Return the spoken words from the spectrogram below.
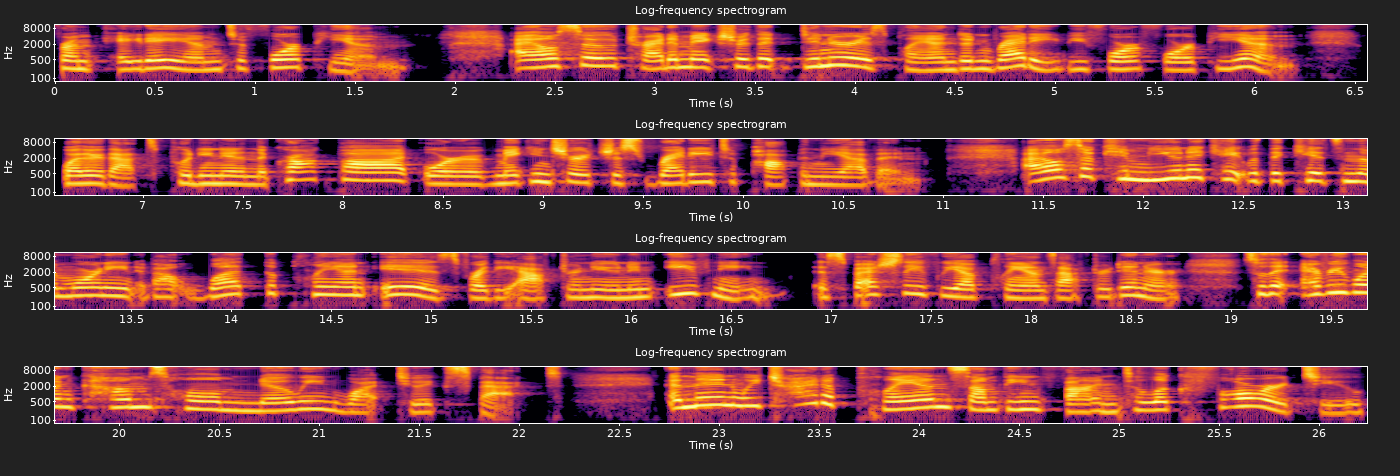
from 8 a.m. to 4 p.m. I also try to make sure that dinner is planned and ready before 4 p.m., whether that's putting it in the crock pot or making sure it's just ready to pop in the oven. I also communicate with the kids in the morning about what the plan is for the afternoon and evening especially if we have plans after dinner, so that everyone comes home knowing what to expect. And then we try to plan something fun to look forward to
